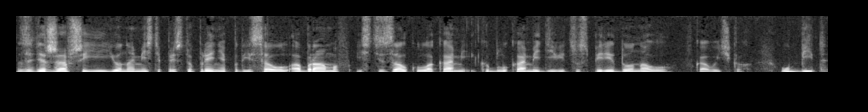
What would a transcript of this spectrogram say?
Задержавший ее на месте преступления под Исаул Абрамов истязал кулаками и каблуками девицу Спиридонову, в кавычках, убит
